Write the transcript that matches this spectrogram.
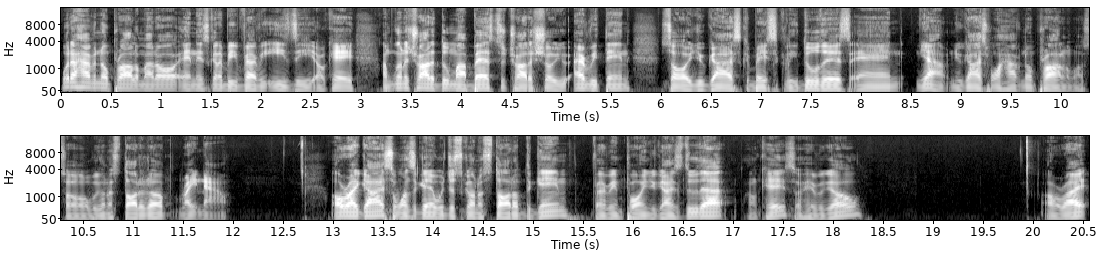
without having no problem at all and it's going to be very easy okay? I'm going to try to do my best to try to show you everything so you guys can basically do this and yeah you guys won't have no problem. So we're going to start it up right now all right, guys. So once again, we're just going to start up the game. Very important you guys do that. Okay, so here we go. All right,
